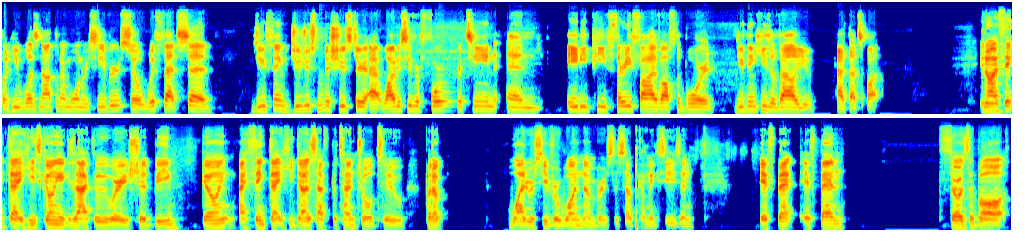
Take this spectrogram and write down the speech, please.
but he was not the number one receiver. So with that said, do you think Juju Smith-Schuster at wide receiver 14 and ADP 35 off the board, do you think he's a value at that spot? You know, I think that he's going exactly where he should be going. I think that he does have potential to put up wide receiver one numbers this upcoming season if Ben if Ben throws the ball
